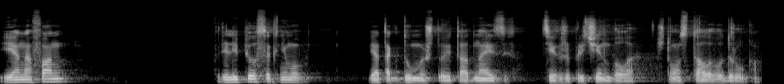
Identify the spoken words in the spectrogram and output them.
И Иоаннафан прилепился к нему, я так думаю, что это одна из тех же причин была, что он стал его другом.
